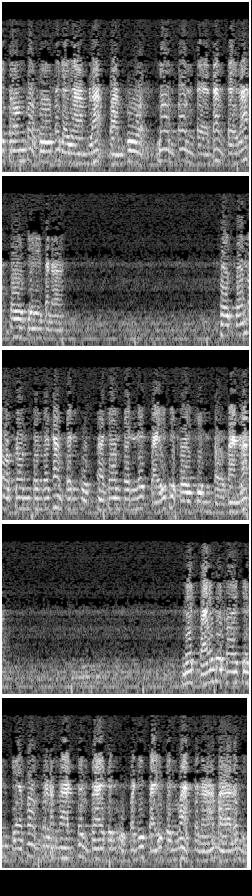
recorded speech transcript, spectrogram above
ยตรงก็คือพยายามละความทั่วเริ่มต้นแต่ตั้งใจละโดยเจตนาฝึกฝนอบรมจนกระทั่งเป็นอุปอาจารย์เป็นเลสัยที่เคยชินต่อการละเน็สัยที่เคยชินแก่พ่อมพลังงานขึ้นกลายเป็นอุปนิสัยเป็นวาสนาบารมี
